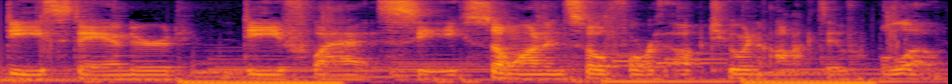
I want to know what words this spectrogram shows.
D standard, D flat, C, so on and so forth up to an octave below.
